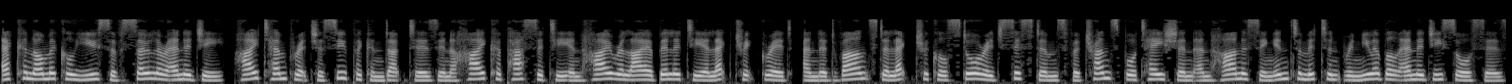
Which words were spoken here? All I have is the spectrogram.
economical use of solar energy, high-temperature superconductors in a high-capacity and high-reliability electric grid, and advanced electrical storage systems for transportation and harnessing intermittent renewable energy sources.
